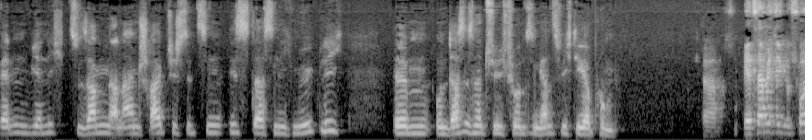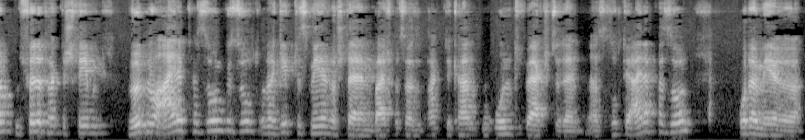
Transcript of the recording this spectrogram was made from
Wenn wir nicht zusammen an einem Schreibtisch sitzen, ist das nicht möglich. Ähm, und das ist natürlich für uns ein ganz wichtiger Punkt. Ja. Jetzt habe ich den gefunden. Philipp hat geschrieben, wird nur eine Person gesucht oder gibt es mehrere Stellen, beispielsweise Praktikanten und Werkstudenten? Also sucht ihr eine Person oder mehrere?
